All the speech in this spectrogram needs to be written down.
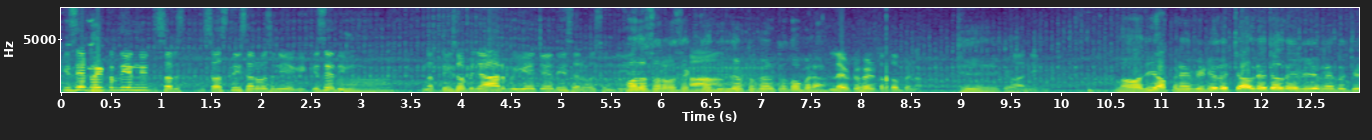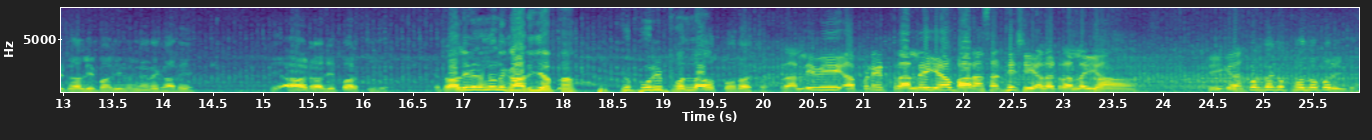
ਕਿਸੇ ਟਰੈਕਟਰ ਦੀ ਇੰਨੀ ਸਰ- ਸਸਤੀ ਸਰਵਿਸ ਨਹੀਂ ਹੈਗੀ ਕਿਸੇ ਦੀ ਵੀ। ਹਾਂ। 2950 ਰੁਪਏ ਚ ਇਹਦੀ ਸਰਵਿਸ ਹੁੰਦੀ ਹੈ। ਫੁੱਲ ਸਰਵਿਸ ਇੱਕ। ਤਾਂ ਦੀ ਲਿਫਟ ਫਿਲਟਰ ਤੋਂ ਬਿਨਾ। ਲਿਫਟ ਫਿਲਟਰ ਤੋਂ ਬਿਨਾ। ਠੀਕ ਹੈ। ਹਾਂਜੀ। ਲਓ ਜੀ ਆਪਣੇ ਵੀਡੀਓ ਤੇ ਚੱਲਦੇ ਚੱਲਦੇ ਵੀਰ ਨੇ ਦੂਜੀ ਟਰਾਲੀ ਪਾ ਲਈ ਉਹਨੇ ਦਿਖਾ ਦੇ। ਤੇ ਆਹ ਟਰਾਲੀ ਭਰਤੀ ਹੈ ਇਹ ਟਰਾਲੀ ਵੀ ਉਹਨੂੰ ਦਿਖਾ ਦਈਏ ਆਪਾਂ। ਇਹ ਪੂਰੀ ਫੁੱਲ ਆ ਉੱਤੋਂ ਤੱਕ। ਟਰਾਲੀ ਵੀ ਆਪਣੇ ਟਰਾਲੇ ਹੀ ਆ 12 6.5 ਵਾਲਾ ਟਰਾਲਾ ਹੀ ਆ। ਹਾਂ। ਠੀਕ ਹੈ ਉੱਪਰ ਤੱਕ ਫੁੱਲ ਭਰੀ ਹੈ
